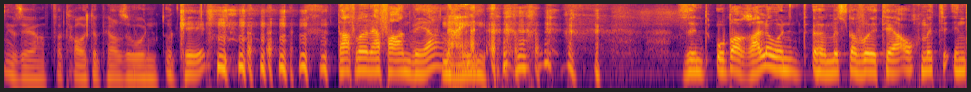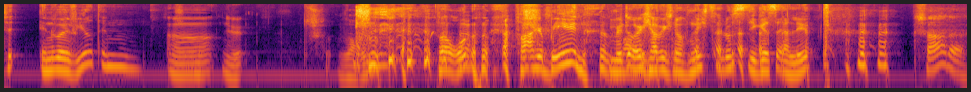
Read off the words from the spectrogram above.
äh, eine sehr vertraute Person. Okay. Darf man erfahren, wer? Nein. Sind Oberralle und äh, Mr. Voltaire auch mit in involviert im. Äh, nö. Warum? Warum? Frage B. Mit euch habe ich noch nichts Lustiges erlebt. Schade.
